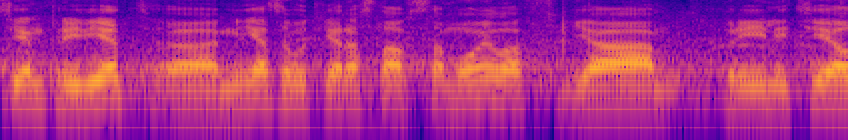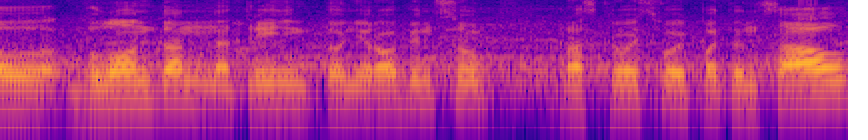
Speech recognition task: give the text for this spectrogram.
Всем привет! Э, Меня зовут Ярослав Самойлов. Я прилетел в Лондон на тренинг Тони Робинсу «Раскрой свой потенциал».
